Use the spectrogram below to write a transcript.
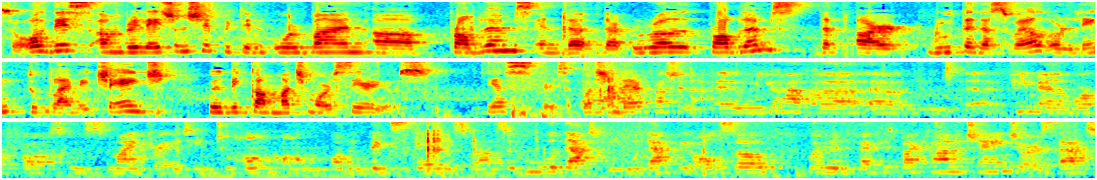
so all this um, relationship between urban uh, problems and the, the rural problems that are rooted as well or linked to climate change will become much more serious Yes, there is a question uh, there. question. Um, you have a, um, a, female workforce who's migrating to Hong Kong on a big scale as well. So who would that be? Would that be also women affected by climate change, or is that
